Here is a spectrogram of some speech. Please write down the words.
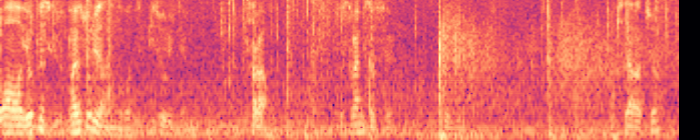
와 옆에서 계속 발소리 나는 것 같아 비소리 때문에. 사람. 저 사람 있었어요. 여기. 지나갔죠?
